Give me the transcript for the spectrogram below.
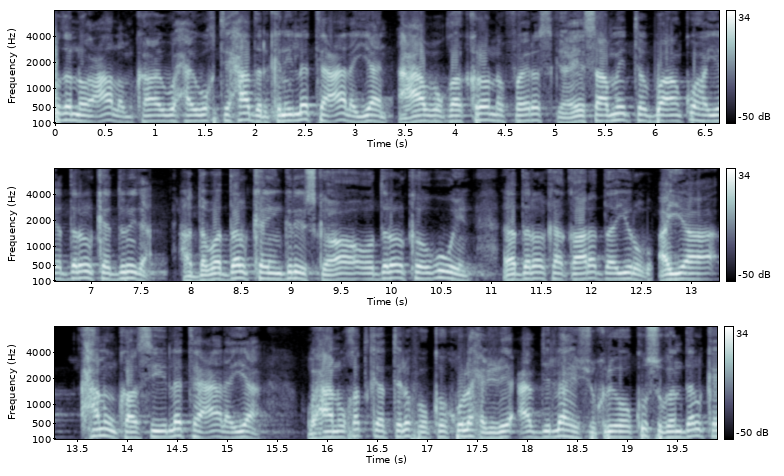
badan oo caalamka waxay waqti xaadirkani la tacaalayaan caabuqa coronaviruska ee saameynta ba'an ku haya dalalka dunida. Haddaba dalka ingiriiska ah oo dalalka ugu weyn dalalka qaaradda yurub ayaa xanuunkaasi la tacaalaya waxaanu khadka telefoonka kula xidhiiday cabdilaahi shukri oo ku sugan dalka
